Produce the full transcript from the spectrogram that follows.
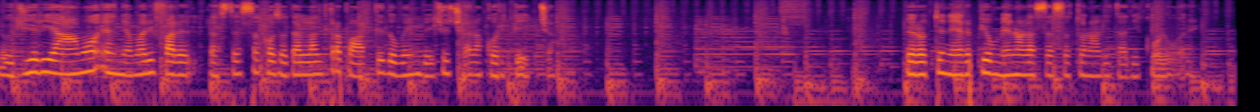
lo giriamo e andiamo a rifare la stessa cosa dall'altra parte dove invece c'è la corteccia. Per ottenere più o meno la stessa tonalità di colore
